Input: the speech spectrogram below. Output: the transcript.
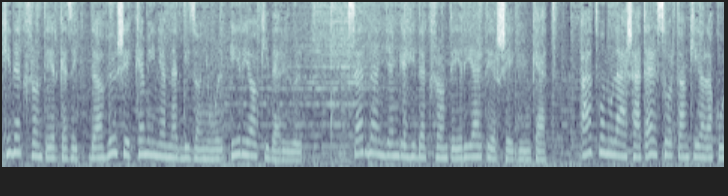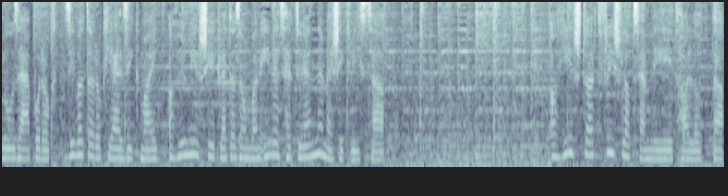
Hideg front érkezik, de a hőség keményemnek bizonyul, írja a kiderül. Szerdán gyenge hidegfront éri el térségünket. Átvonulását elszórtan kialakuló záporok, zivatarok jelzik majd, a hőmérséklet azonban érezhetően nem esik vissza. A Hírstart friss lapszemléjét hallotta.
